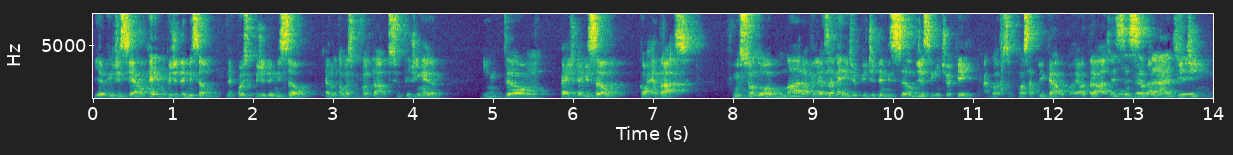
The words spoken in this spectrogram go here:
E aí eu disse é, ok, vou pedir demissão. Depois que eu pedi demissão, eu não estou mais confortável, preciso ter dinheiro. Então, pede demissão, corre atrás. Funcionou maravilhosamente. Eu pedi demissão no dia seguinte, ok, agora você começa a aplicar, vou correr atrás, necessidade.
